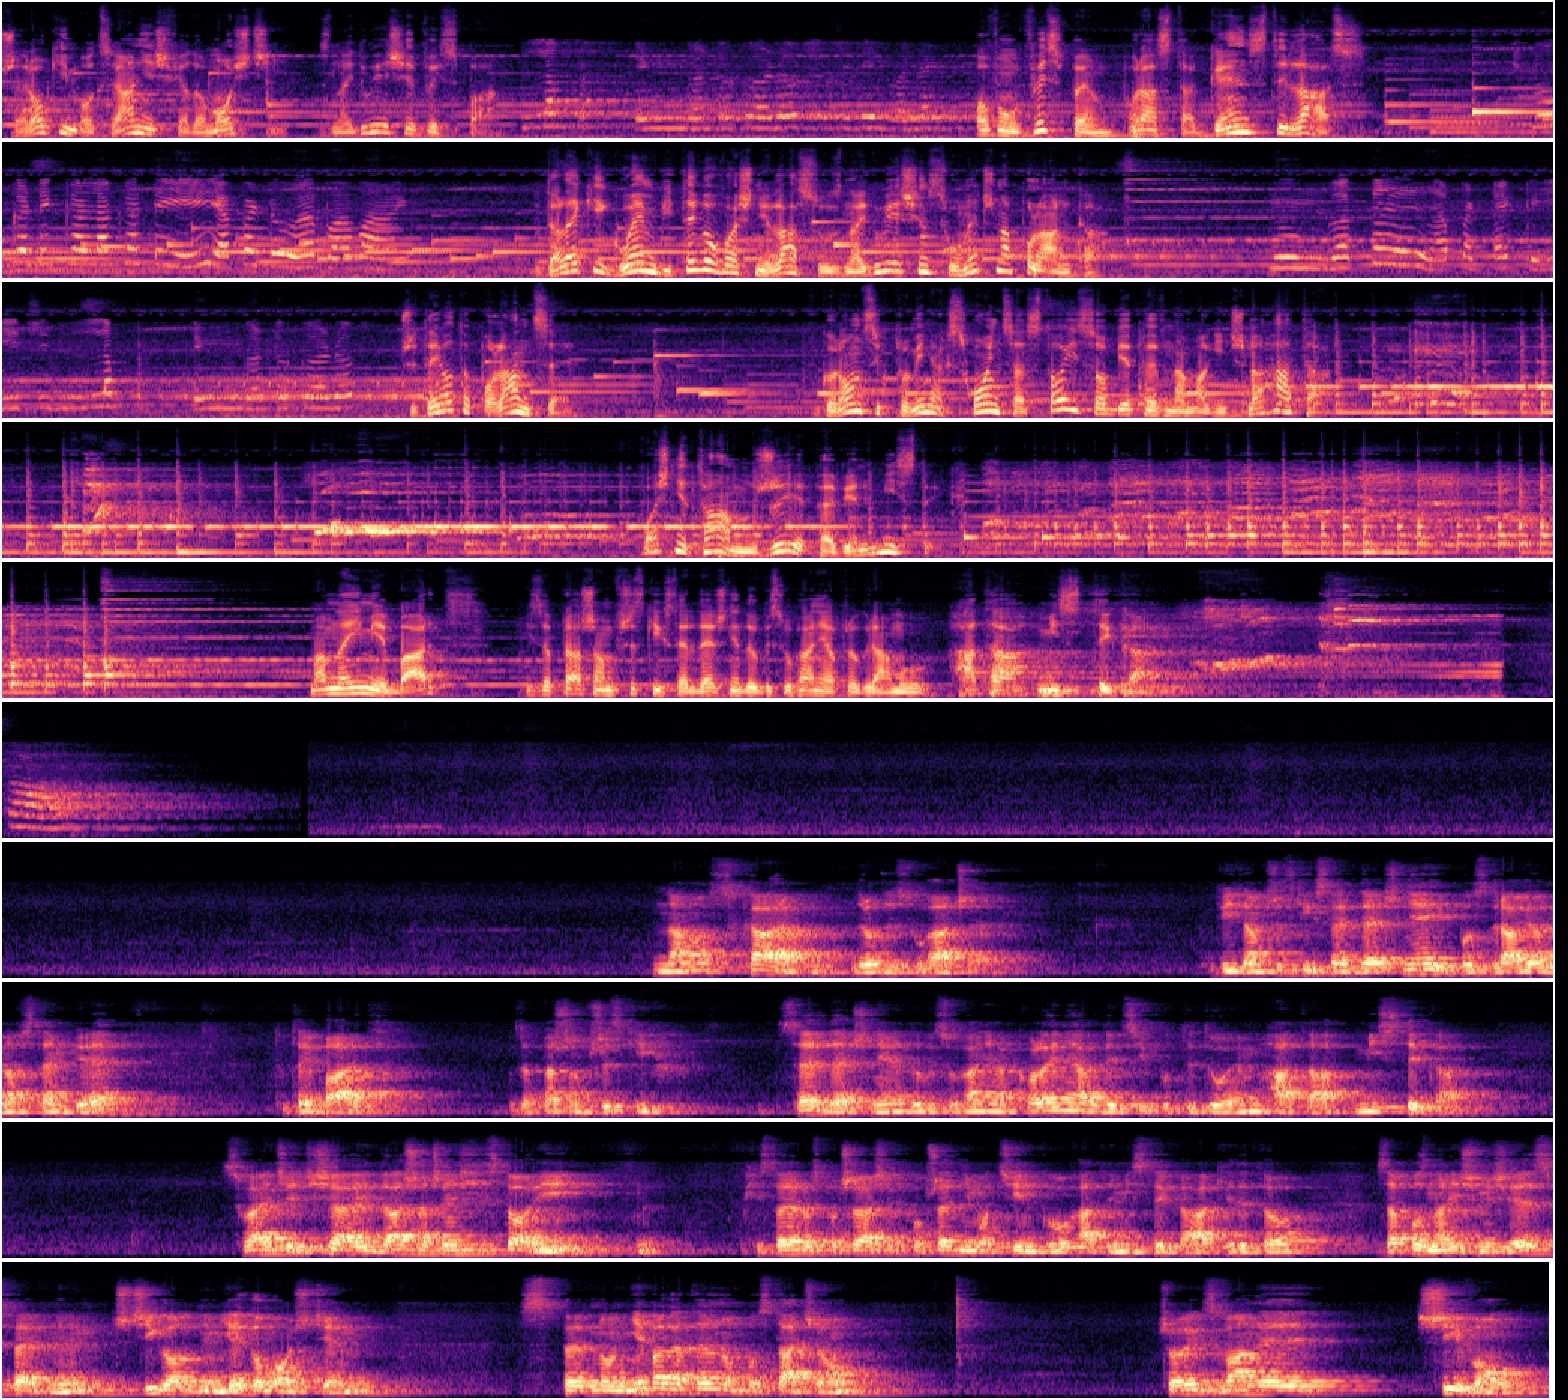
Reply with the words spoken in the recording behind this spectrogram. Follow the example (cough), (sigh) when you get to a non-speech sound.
W szerokim oceanie świadomości znajduje się wyspa. Ową wyspę porasta gęsty las. W dalekiej głębi tego właśnie lasu znajduje się słoneczna polanka. Przy tej oto polance w gorących promieniach słońca stoi sobie pewna magiczna chata. Właśnie tam żyje pewien mistyk. Mam na imię Bart i zapraszam wszystkich serdecznie do wysłuchania programu Chata Mistyka. Namaskaram, drodzy słuchacze. Witam wszystkich serdecznie i pozdrawiam na wstępie. Tutaj Bart. Zapraszam wszystkich serdecznie do wysłuchania kolejnej audycji pod tytułem Chata Mistyka. Słuchajcie, dzisiaj dalsza część historii. Historia rozpoczęła się w poprzednim odcinku Chaty Mistyka, kiedy to zapoznaliśmy się z pewnym czcigodnym jegomościem, z pewną niebagatelną postacią. Człowiek zwany Shivą.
